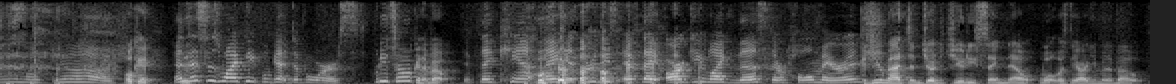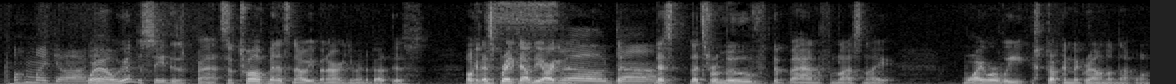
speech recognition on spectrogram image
Oh my gosh. Okay, And th- this is why people get divorced. what are you talking about? If they can't make it through these, if they argue like this, their whole marriage. Could you imagine Judge Judy saying, "Now, what was the argument about?" Oh my god. Well, we went to see this band. So 12 minutes now we've been arguing about this. Okay, let's break down the argument. So Let- dumb. Let's let's remove the band from last night. Why were we stuck in the ground on that one?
